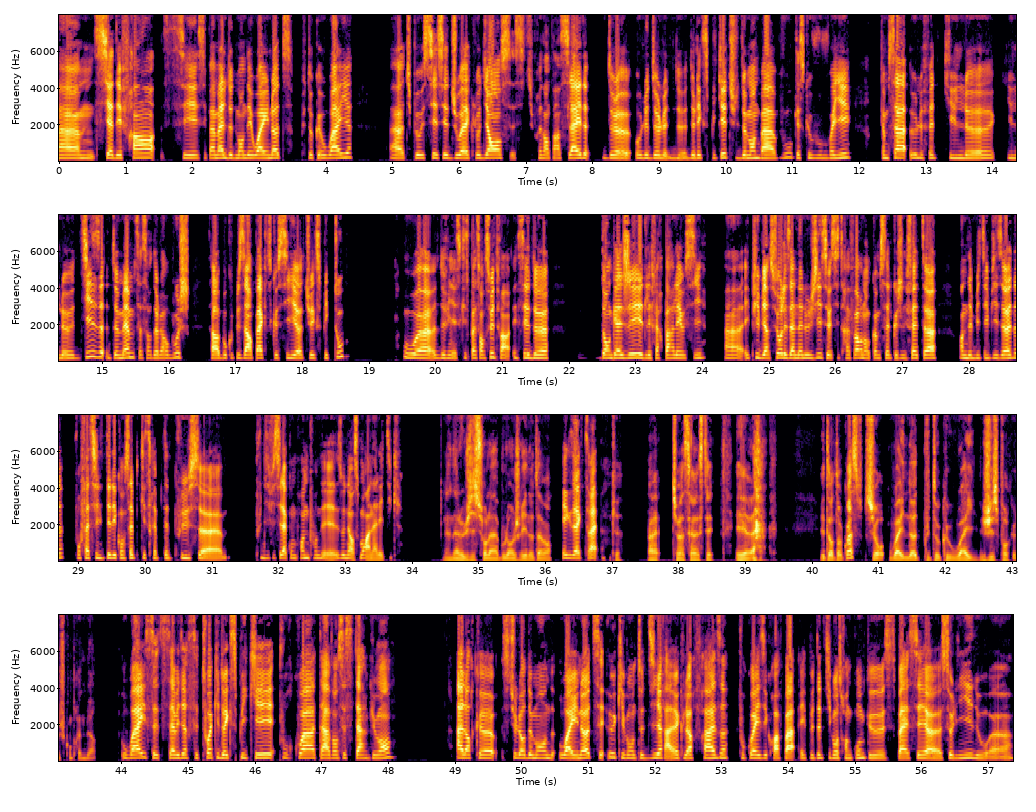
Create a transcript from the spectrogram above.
Euh, S'il y a des freins, c'est pas mal de demander why not plutôt que why. Euh, tu peux aussi essayer de jouer avec l'audience. Si tu présentes un slide, de, au lieu de, de, de l'expliquer, tu demandes bah vous, qu'est-ce que vous voyez? Comme ça, eux, le fait qu'ils qu'ils le disent, de même, ça sort de leur bouche, ça a beaucoup plus d'impact que si euh, tu expliques tout ou euh, deviner ce qui se passe ensuite. Enfin, essayer de d'engager et de les faire parler aussi. Euh, et puis bien sûr, les analogies, c'est aussi très fort. Donc comme celle que j'ai faite en début d'épisode pour faciliter des concepts qui seraient peut-être plus, euh, plus difficiles à comprendre pour des audiences moins analytiques. L'analogie sur la boulangerie notamment? Exact, ouais. Ok. Ouais, tu vois, c'est resté. Et euh, t'entends quoi sur why not plutôt que why, juste pour que je comprenne bien? Why, ça veut dire c'est toi qui dois expliquer pourquoi tu as avancé cet argument. Alors que si tu leur demandes why not, c'est eux qui vont te dire avec leurs phrases pourquoi ils y croient pas. Et peut-être qu'ils vont te rendre compte que c'est pas assez euh, solide ou. Euh...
